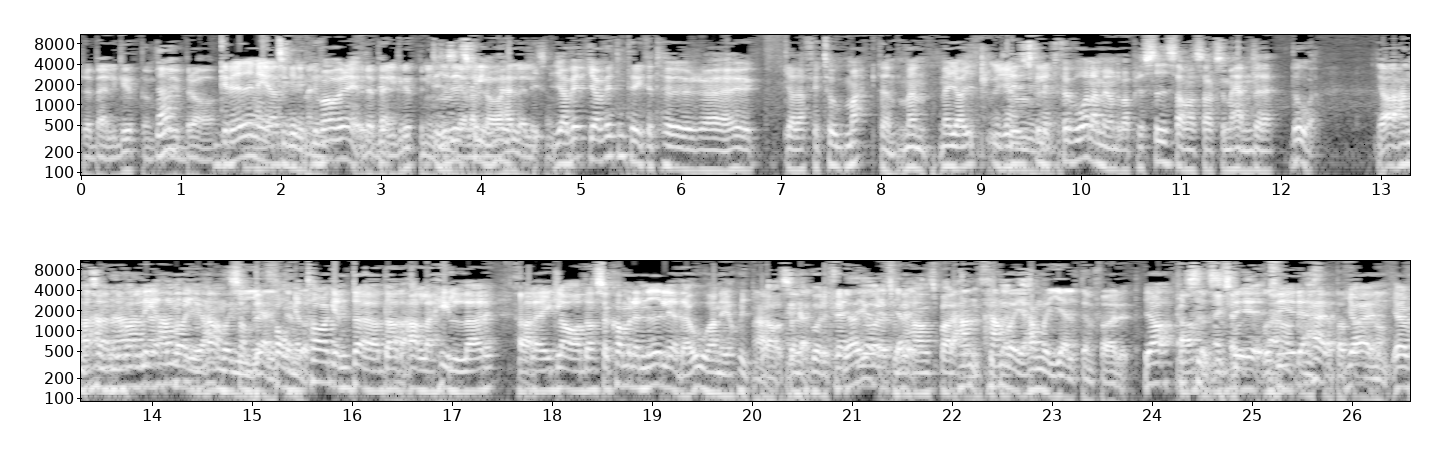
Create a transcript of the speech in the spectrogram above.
rebellgruppen. För Ja. det är bra. Grejen är att det- det var väl det- rebellgruppen är inte det- så det jävla skulle- bra heller, liksom. Jag vet, jag vet inte riktigt hur, eh, hur Gaddafi tog makten men, men jag, det skulle inte förvåna mig om det var precis samma sak som hände då. Ja, han, Alltså han, det var han, ledaren han var ju, han var ju som blev hjälten då. fångatagen, dödad, alla hyllar, alla är glada. Så kommer en ny ledare, oh han är skitbra. Sen exakt. går det 30 Ja, jag år så jag blir han sparkad. Han, så han, var ju, han var hjälten förut. Ja, precis. exakt. det, Och så det är det de här. Jag, fram jag,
